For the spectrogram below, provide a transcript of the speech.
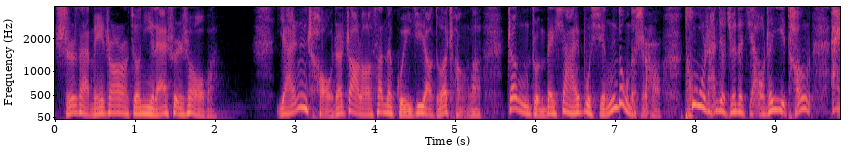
实在没招就逆来顺受吧。眼瞅着赵老三的诡计要得逞了，正准备下一步行动的时候，突然就觉得脚这一疼，哎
